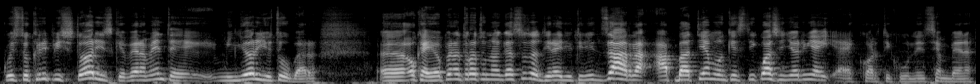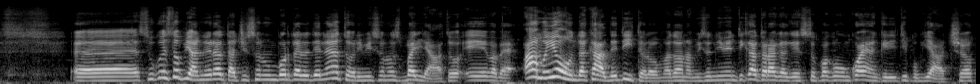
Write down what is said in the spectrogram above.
Questo Creepy Stories che è veramente miglior youtuber. Uh, ok, ho appena trovato una gassosa, direi di utilizzarla. Abbattiamo anche sti qua, signori miei. Ecco, Articool, iniziamo bene. Eh, su questo piano in realtà ci sono un bordello di allenatori, mi sono sbagliato e vabbè. Ah, ma io ho onda calda, ditelo, madonna, mi sono dimenticato, raga, che sto Pokémon qua è anche di tipo ghiaccio.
